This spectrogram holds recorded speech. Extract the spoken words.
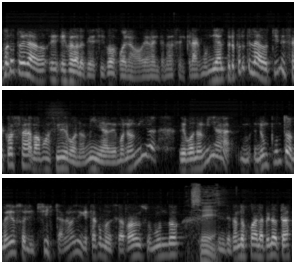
por otro lado, e-, es verdad lo que decís vos, bueno, obviamente no es el crack mundial, pero por otro lado tiene esa cosa, vamos a decir, de bonomía, de bonomía, de bonomía en un punto medio solipsista, ¿no? Alguien que está como encerrado en su mundo, intentando jugar a la pelota,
